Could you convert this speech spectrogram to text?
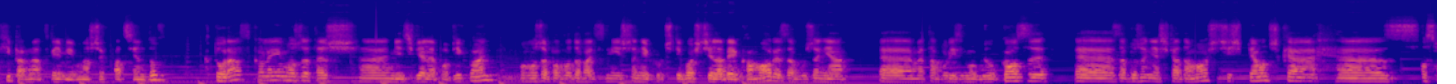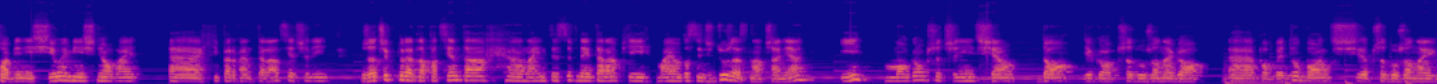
hipernatriemii u naszych pacjentów, która z kolei może też e, mieć wiele powikłań, bo może powodować zmniejszenie kurczliwości lewej komory, zaburzenia e, metabolizmu glukozy, e, zaburzenia świadomości, śpiączkę, e, osłabienie siły mięśniowej, e, hiperwentylację, czyli rzeczy, które dla pacjenta na intensywnej terapii mają dosyć duże znaczenie i mogą przyczynić się do jego przedłużonego e, pobytu bądź przedłużonej,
